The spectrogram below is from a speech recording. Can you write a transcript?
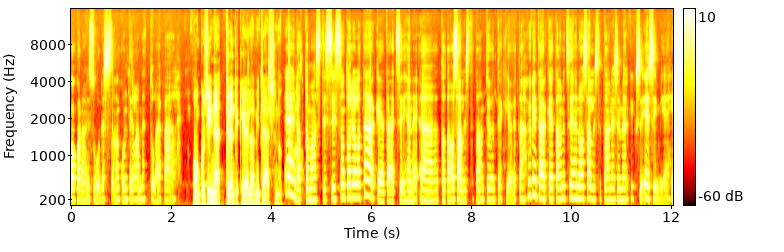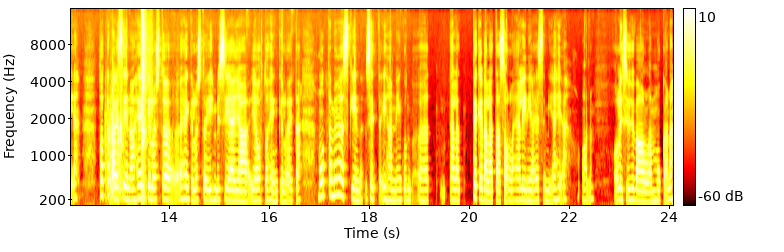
kokonaisuudessaan, kun tilanne tulee päälle. Onko siinä työntekijöillä mitään sanottavaa? Ehdottomasti. Siis on todella tärkeää, että siihen ää, tota, osallistetaan työntekijöitä. Hyvin tärkeää on, että siihen osallistetaan esimerkiksi esimiehiä. Totta kai siinä on henkilöstö, henkilöstöihmisiä ja johtohenkilöitä, mutta myöskin sitten ihan niin kuin, ää, tällä tekevällä tasolla ja linjaesimiehiä on, olisi hyvä olla mukana.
